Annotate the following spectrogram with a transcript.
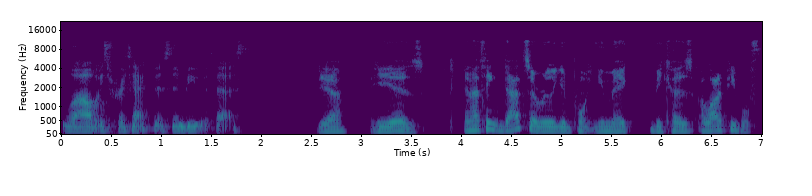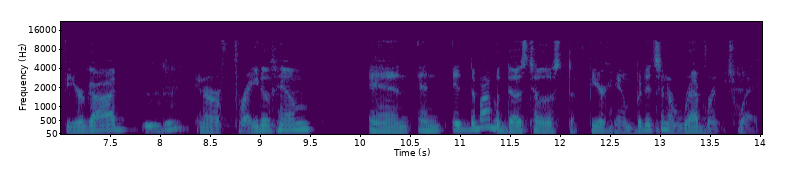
will always protect us and be with us. Yeah, He is. And I think that's a really good point you make because a lot of people fear God mm-hmm. and are afraid of Him and and it, the Bible does tell us to fear Him, but it's in a reverence way,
